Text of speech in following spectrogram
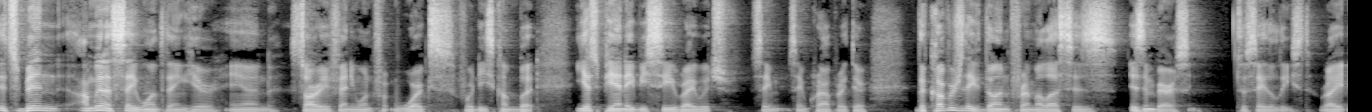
it's been. I'm gonna say one thing here, and sorry if anyone works for these come, but ESPN, ABC, right, which same same crap right there. The coverage they've done for MLS is is embarrassing to say the least, right?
